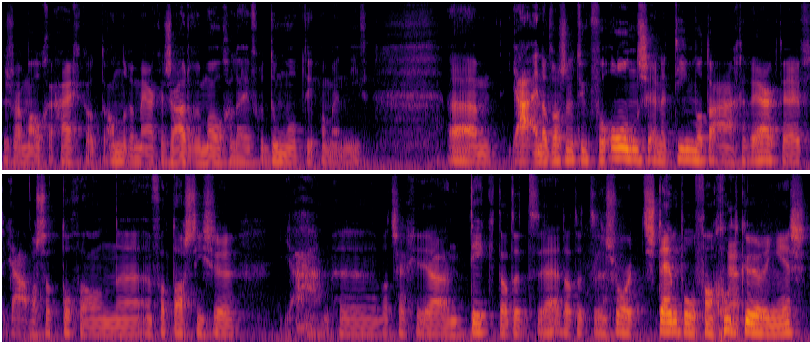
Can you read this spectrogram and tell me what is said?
Dus wij mogen eigenlijk ook de andere merken zouden we mogen leveren, doen we op dit moment niet. Um, ja, en dat was natuurlijk voor ons en het team wat daaraan gewerkt heeft, ja, was dat toch wel een, een fantastische, ja, uh, wat zeg je, ja, een tik dat het, hè, dat het een soort stempel van goedkeuring ja. is.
